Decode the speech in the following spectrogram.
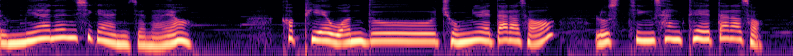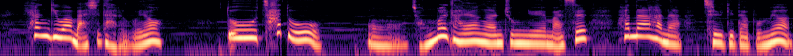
음미하는 시간이잖아요. 커피의 원두 종류에 따라서 로스팅 상태에 따라서 향기와 맛이 다르고요. 또 차도 어, 정말 다양한 종류의 맛을 하나하나 즐기다 보면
